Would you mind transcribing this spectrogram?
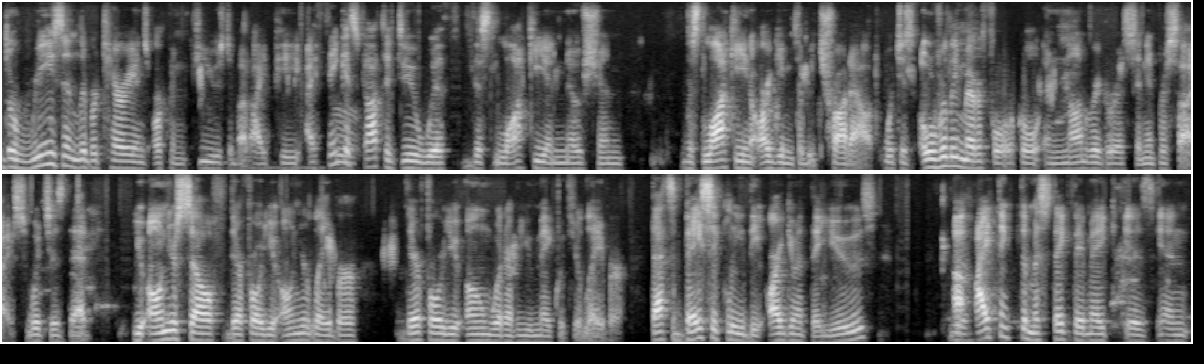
the reason libertarians are confused about IP. I think it's got to do with this Lockean notion, this Lockean argument that we trot out, which is overly metaphorical and non-rigorous and imprecise, which is that you own yourself, therefore you own your labor, therefore you own whatever you make with your labor. That's basically the argument they use. Uh, I think the mistake they make is in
